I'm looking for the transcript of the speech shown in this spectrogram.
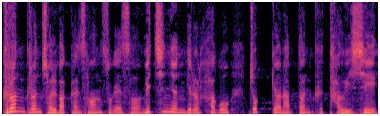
그런 그런 절박한 상황 속에서 미친 연기를 하고 쫓겨났던 그 다윗이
